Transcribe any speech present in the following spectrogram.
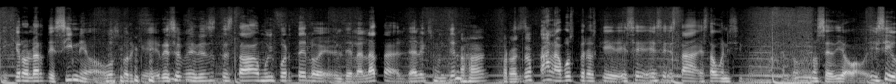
que quiero hablar de cine, vos, porque en ese, en ese estaba muy fuerte lo, el de la lata, el de Alex Mundial. Ajá, correcto. Ah, la voz, pero es que ese, ese está, está buenísimo. No, no se dio. Hice,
